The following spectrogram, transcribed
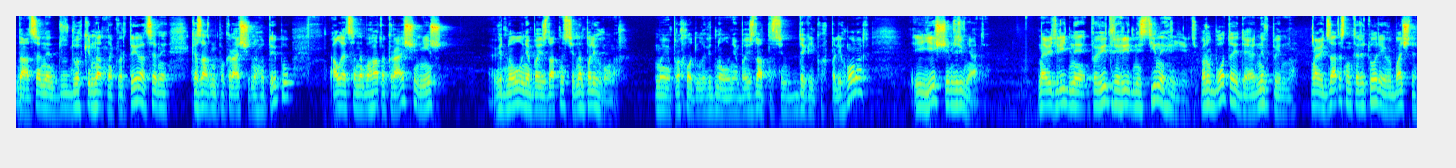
Да, це не двохкімнатна квартира, це не казарми покращеного типу, але це набагато краще, ніж відновлення боєздатності на полігонах. Ми проходили відновлення боєздатності на декількох полігонах і є з чим зрівняти. Навіть рідне повітря, рідні стіни гріють. Робота йде невпинно. Навіть зараз на території, ви бачите,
